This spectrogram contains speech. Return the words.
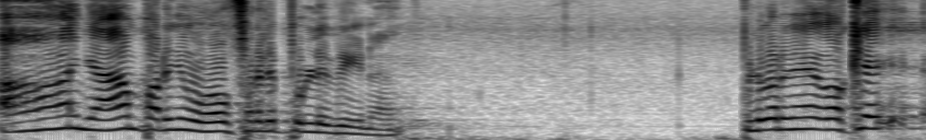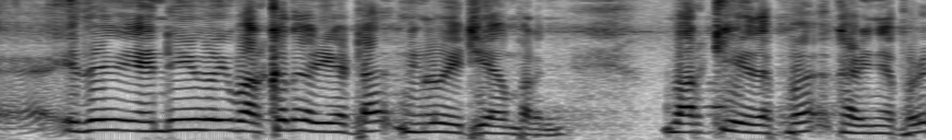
ആ ഞാൻ പറഞ്ഞ ഓഫറിൽ പുള്ളി വീണ്. പുള്ളി പറഞ്ഞ ഓക്കെ ഇത് എന്റെ ഈ വർക്കൊന്ന് കഴിയട്ടെ. നിങ്ങൾ വെയിറ്റ് ചെയ്യാൻ പറഞ്ഞു. വർക്ക് ചെയ്തപ്പോൾ കഴിഞ്ഞപ്പോൾ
